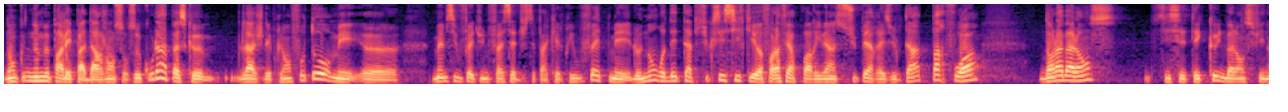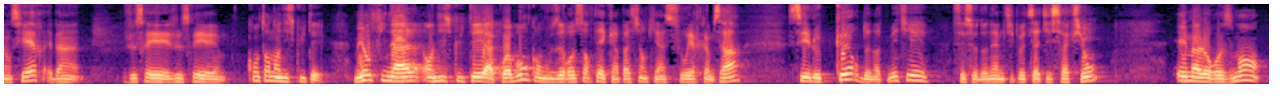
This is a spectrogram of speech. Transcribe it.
Donc ne me parlez pas d'argent sur ce coup-là, parce que là, je l'ai pris en photo, mais euh, même si vous faites une facette, je ne sais pas quel prix vous faites, mais le nombre d'étapes successives qu'il va falloir faire pour arriver à un super résultat, parfois, dans la balance, si c'était qu'une balance financière, eh ben, je serais, je serais content d'en discuter. Mais au final, en discuter, à quoi bon quand vous ressortez avec un patient qui a un sourire comme ça? C'est le cœur de notre métier. C'est se donner un petit peu de satisfaction. Et malheureusement,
